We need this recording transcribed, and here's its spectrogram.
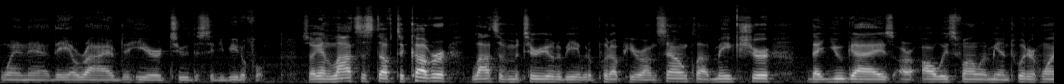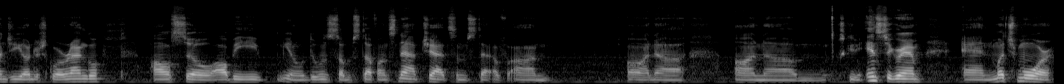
when uh, they arrived here to the City Beautiful. So again, lots of stuff to cover, lots of material to be able to put up here on SoundCloud. Make sure that you guys are always following me on Twitter, JuanG underscore Rango. Also, I'll be you know doing some stuff on Snapchat, some stuff on on uh, on um, excuse me Instagram, and much more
